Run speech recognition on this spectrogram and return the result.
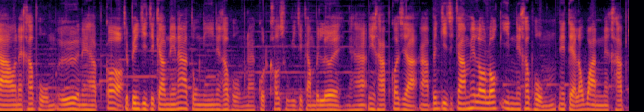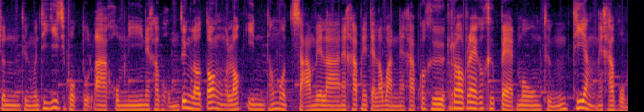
ดาวนะครับผมเออนะครับก็จะเป็นกิจกรรมในหน้าตรงนี้นะครับผมนะกดเข้าสู่กิจกรรมไปเลยนะฮะนี่ครับก็จะอ่าเป็นกิจกรรมให้เราล็อกอินนะครับผมในแต่ละวันนะครับจนถึงวันที่ 26 ตุลาคมนี้นะครับผมซึ่งเราต้องล็อกอินทั้งหมด 3 เวลานะครับในแต่ละวันนะครับก็คือรอบแรกก็คือ 8 โมงถึงเที่ยงนะครับผม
